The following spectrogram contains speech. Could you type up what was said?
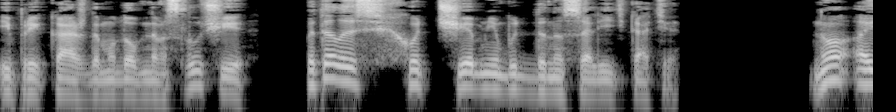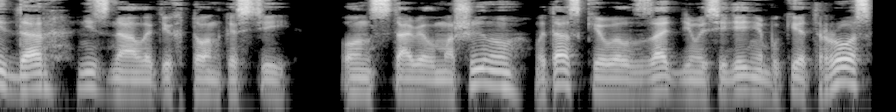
и при каждом удобном случае Пыталась хоть чем-нибудь донасолить Кате. Но Айдар не знал этих тонкостей. Он ставил машину, вытаскивал с заднего сиденья букет роз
